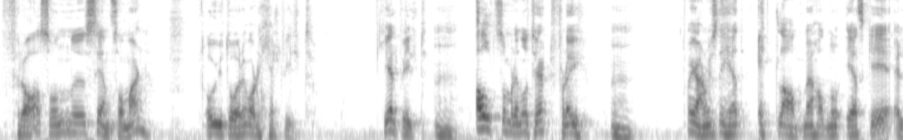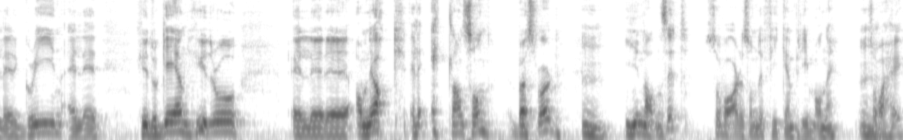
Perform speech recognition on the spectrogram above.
fra sånn sensommeren og ut året, var det helt vilt. Helt vilt. Alt som ble notert, fløy. Og gjerne hvis det het et eller annet med hadde noe ESG eller green eller hydrogen, hydro eller eh, ammoniakk eller et eller annet sånn buzzword i navnet sitt, så var det som det fikk en primoney som var høy.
